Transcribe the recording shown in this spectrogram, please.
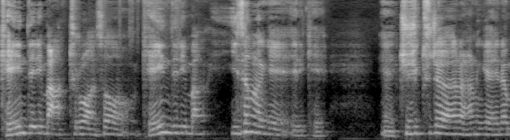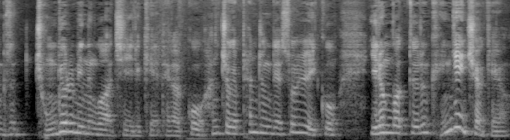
개인들이 막 들어와서 개인들이 막 이상하게 이렇게 예, 주식 투자를 하는 게 아니라 무슨 종교를 믿는 것 같이 이렇게 돼갖고 한쪽에 편중돼 쏠려 있고 이런 것들은 굉장히 취약해요.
